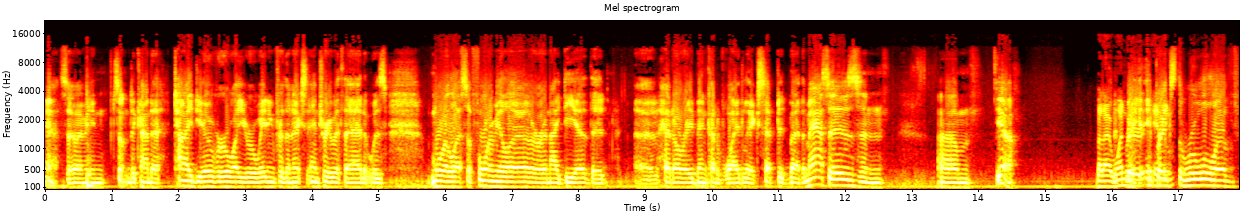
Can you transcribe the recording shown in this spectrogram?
Yeah, so I mean, something to kind of tide you over while you were waiting for the next entry with that. It was more or less a formula or an idea that uh, had already been kind of widely accepted by the masses, and um, yeah. But I wonder, it, it breaks in... the rule of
